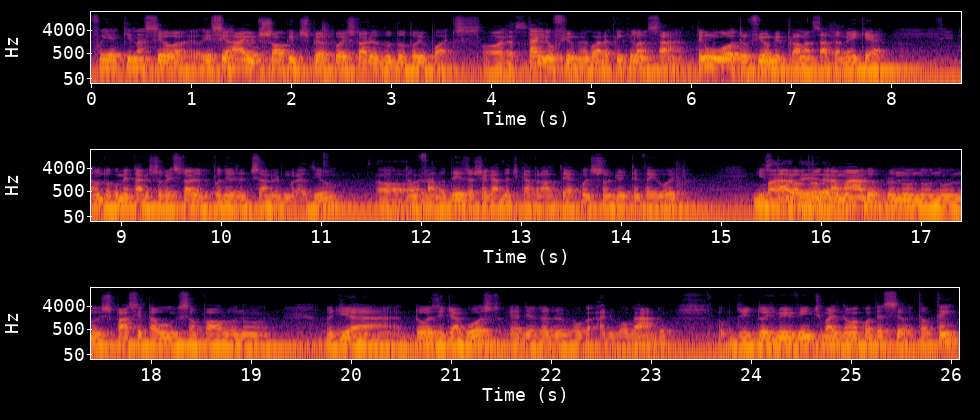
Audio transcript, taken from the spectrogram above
Foi aqui nasceu esse raio de sol que despertou a história do Doutor Hipóteses. Olha só. Tá aí o filme, agora tem que lançar. Tem um outro filme para lançar também, que é, é um documentário sobre a história do Poder Judiciário no Brasil. Oh, então, falo desde a chegada de Cabral até a Constituição de 88. E estava programado pro, no, no, no, Espaço Itaú, em São Paulo, no, no dia 12 de agosto, que é dia do advogado, de 2020, mas não aconteceu. Então, tem,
